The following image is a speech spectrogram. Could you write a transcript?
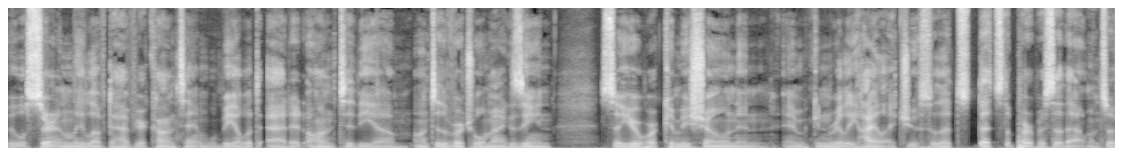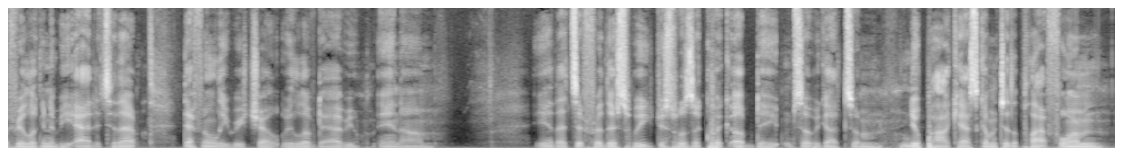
We will certainly love to have your content and we'll be able to add it onto the um, onto the virtual magazine so your work can be shown and, and we can really highlight you. So that's that's the purpose of that one. So if you're looking to be added to that, definitely reach out. we love to have you. And um yeah, that's it for this week. Just was a quick update. So we got some new podcasts coming to the platform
